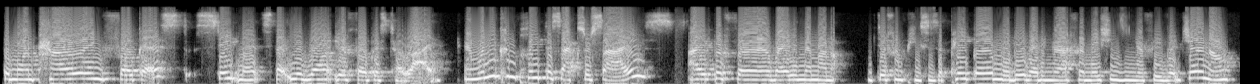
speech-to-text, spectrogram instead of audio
the more empowering, focused statements that you want your focus to lie. And when you complete this exercise, I prefer writing them on different pieces of paper, maybe writing your affirmations in your favorite journal.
